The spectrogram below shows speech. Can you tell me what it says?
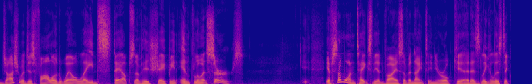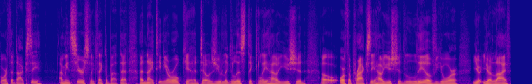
Joshua just followed well laid steps of his shaping influencers. If someone takes the advice of a 19 year old kid as legalistic orthodoxy, I mean, seriously, think about that. A 19 year old kid tells you legalistically how you should, uh, orthopraxy, how you should live your, your, your life.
